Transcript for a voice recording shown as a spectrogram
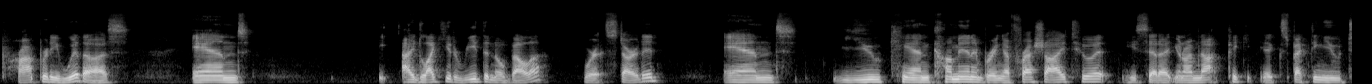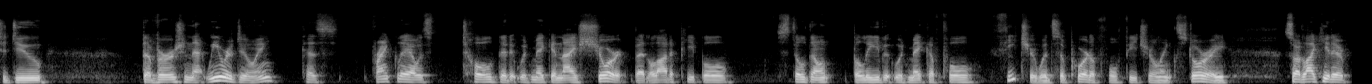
property with us, and." I'd like you to read the novella where it started, and you can come in and bring a fresh eye to it. He said, you know, I'm not pick- expecting you to do the version that we were doing because, frankly, I was told that it would make a nice short, but a lot of people still don't believe it would make a full feature, would support a full feature length story. So I'd like you to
